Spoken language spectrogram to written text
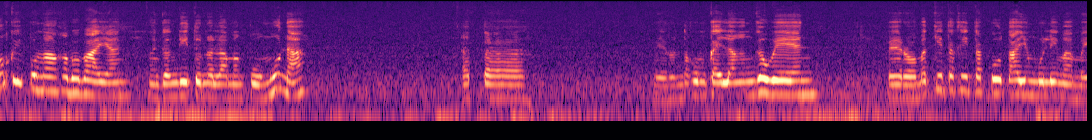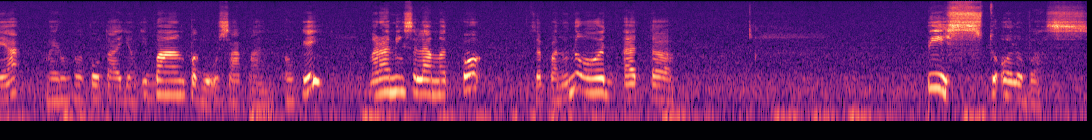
Okay po mga kababayan, hanggang dito na lamang po muna. At ah, meron akong kailangan gawin. Pero magkita-kita po tayong muli mamaya. Mayroon pa po tayong ibang pag-uusapan. Okay? Maraming salamat po sa panunood at ah, peace to all of us.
